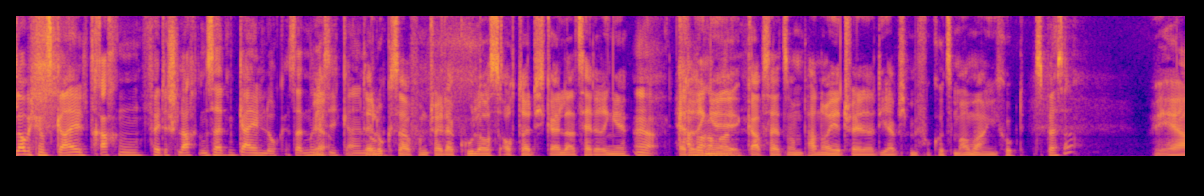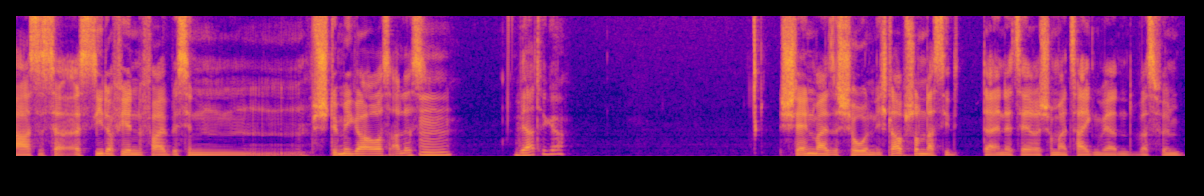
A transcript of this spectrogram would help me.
glaube ich, ganz geil. Drachen, fette Schlacht und es hat einen geilen Look. Es hat einen Ja. richtig geilen Der Look. Look sah vom Trailer cool aus, auch deutlich geiler als Herr der Ringe. Ja, Herr der Ringe gab es jetzt noch ein paar neue Trailer, die habe ich mir vor kurzem auch mal angeguckt. Ist besser? Ja, es, ist, es sieht auf jeden Fall ein bisschen stimmiger aus alles. Mhm. Wertiger? Stellenweise schon. Ich glaube schon, dass sie da in der Serie schon mal zeigen werden, was für ein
